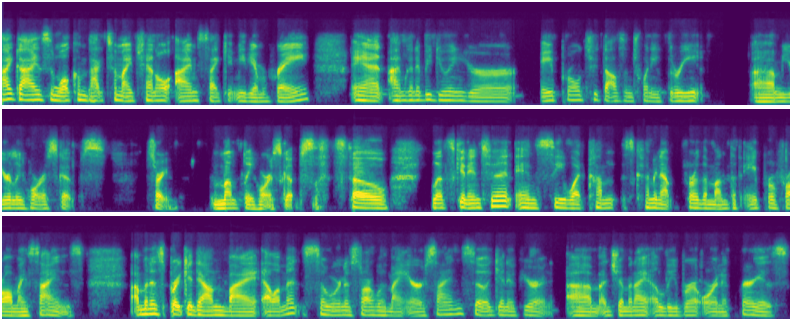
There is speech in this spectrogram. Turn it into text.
Hi guys, and welcome back to my channel. I'm Psychic Medium Ray, and I'm going to be doing your April 2023 um, yearly horoscopes. Sorry, monthly horoscopes. So let's get into it and see what comes coming up for the month of April for all my signs. I'm going to break it down by elements. So we're going to start with my air signs. So again, if you're um, a Gemini, a Libra, or an Aquarius,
